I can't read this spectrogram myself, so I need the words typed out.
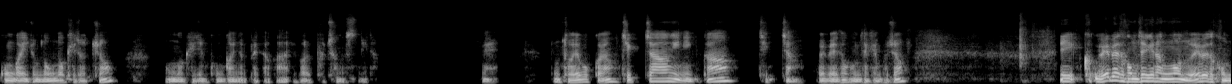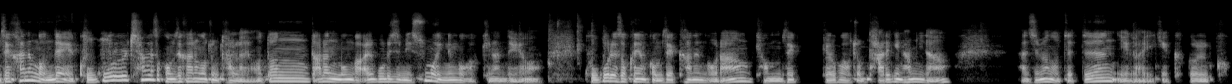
공간이 좀 넉넉해졌죠? 넉넉해진 공간 옆에다가 이걸 붙여놓습니다. 네. 좀더 해볼까요? 직장이니까 직장. 웹에서 검색해보죠. 이그 웹에서 검색이란 건 웹에서 검색하는 건데 구글 창에서 검색하는 건 좀 달라요. 어떤 다른 뭔가 알고리즘이 숨어 있는 것 같긴 한데요. 구글에서 그냥 검색하는 거랑 검색 결과가 좀 다르긴 합니다. 하지만 어쨌든 얘가 이게 그걸 거-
